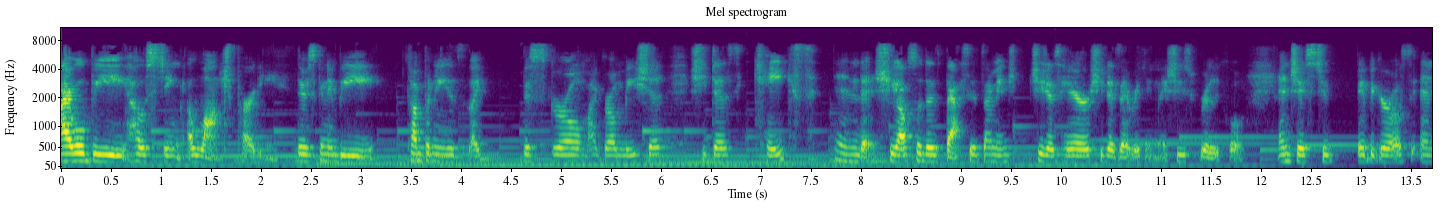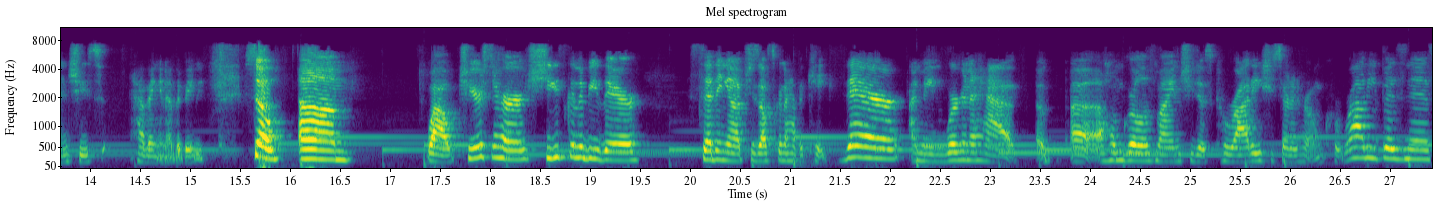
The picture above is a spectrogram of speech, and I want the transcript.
I will be hosting a launch party. There's going to be companies like this girl, my girl Misha, she does cakes and she also does baskets. I mean, she does hair, she does everything. Like she's really cool. And she has two baby girls and she's having another baby. So, um wow, cheers to her. She's going to be there setting up. She's also gonna have a cake there. I mean, we're gonna have a, a homegirl of mine. She does karate. She started her own karate business.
